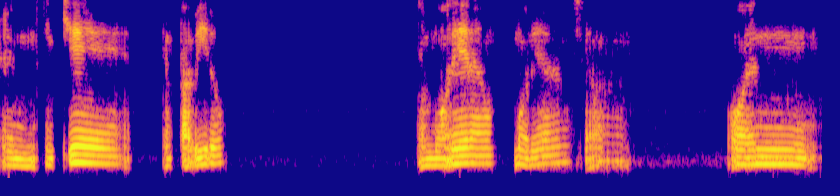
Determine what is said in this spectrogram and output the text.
en, en qué? ¿En Paviro? ¿En Morera? ¿Morera se llama? ¿O en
